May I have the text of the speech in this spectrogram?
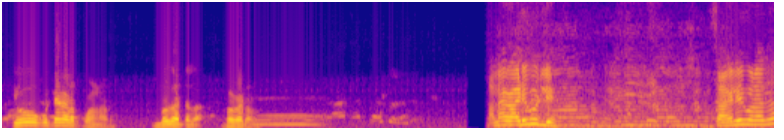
ह्यो कुठल्या गाडात पळणार? बघाटाला बघा आणि गाडी कुठली? चांगली कोणाचं?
